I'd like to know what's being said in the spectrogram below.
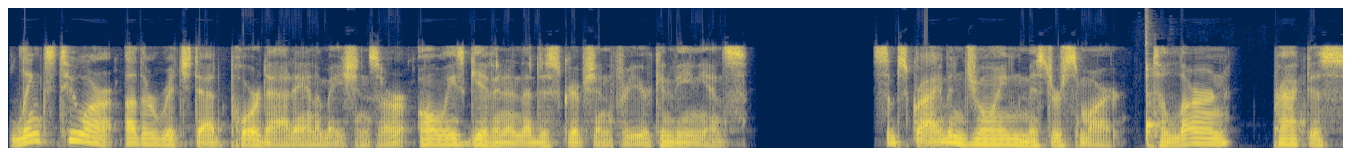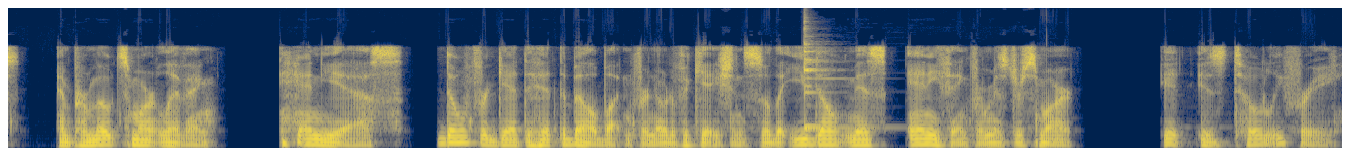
Links to our other Rich Dad Poor Dad animations are always given in the description for your convenience. Subscribe and join Mr. Smart to learn, practice, and promote smart living. And yes, don't forget to hit the bell button for notifications so that you don't miss anything from Mr. Smart. It is totally free.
